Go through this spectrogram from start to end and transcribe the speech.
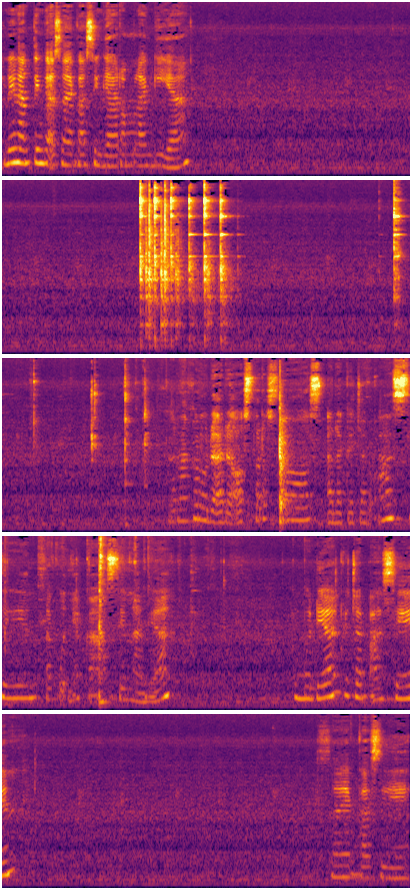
Ini nanti nggak saya kasih garam lagi ya. Karena kan udah ada oyster sauce ada kecap asin takutnya keasinan ya. Kemudian kecap asin. Saya kasih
